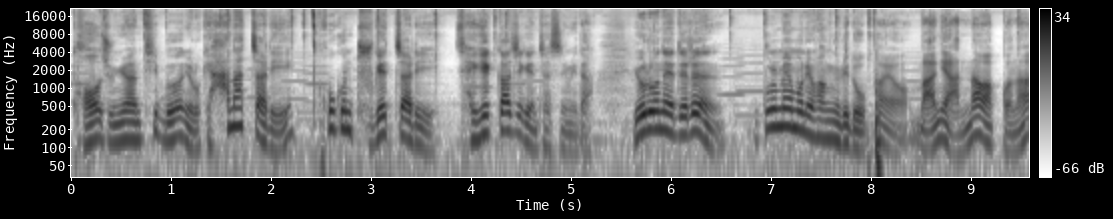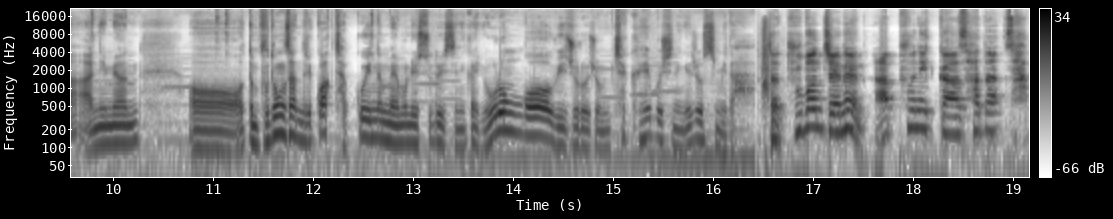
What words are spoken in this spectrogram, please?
더 중요한 팁은 이렇게 하나짜리 혹은 두 개짜리 세 개까지 괜찮습니다. 요런 애들은 꿀매물일 확률이 높아요. 많이 안 나왔거나 아니면 어, 어떤 부동산들이 꽉 잡고 있는 매물일 수도 있으니까 요런 거 위주로 좀 체크해 보시는 게 좋습니다. 자, 두 번째는 아프니까 사다, 사,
